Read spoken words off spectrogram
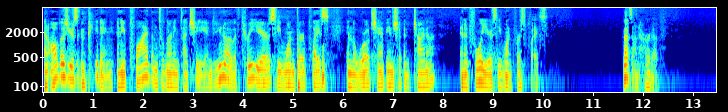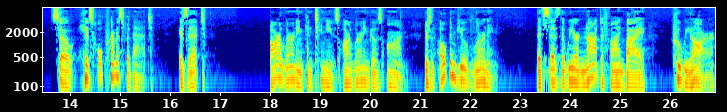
and all those years of competing, and he applied them to learning Tai Chi. And do you know, in three years, he won third place in the World Championship in China, and in four years, he won first place. That's unheard of. So, his whole premise for that is that our learning continues, our learning goes on. There's an open view of learning that says that we are not defined by who we are,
